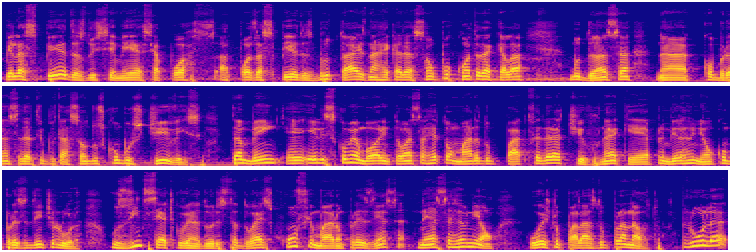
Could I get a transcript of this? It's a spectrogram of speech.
pelas perdas do ICMS após, após as perdas brutais na arrecadação por conta daquela mudança na cobrança da tributação dos combustíveis. Também é, eles comemoram então essa retomada do Pacto Federativo, né, que é a primeira reunião com o presidente Lula. Os 27 governadores estaduais confirmaram presença nessa reunião, hoje no Palácio do Planalto. Lula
